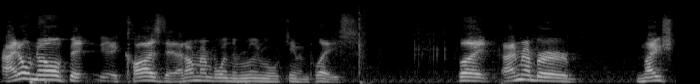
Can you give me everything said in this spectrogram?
i don't know if it, it caused it i don't remember when the ruling rule came in place but i remember mike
